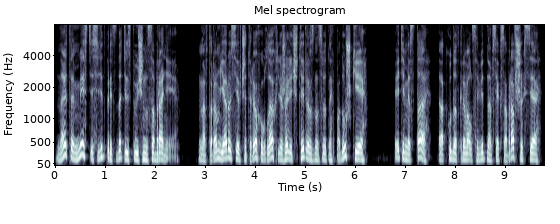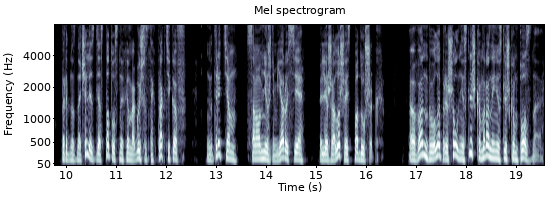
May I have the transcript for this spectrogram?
На этом месте сидит председательствующий на собрании. На втором ярусе в четырех углах лежали четыре разноцветных подушки. Эти места, откуда открывался вид на всех собравшихся, предназначались для статусных и могущественных практиков. На третьем, самом нижнем ярусе, лежало шесть подушек. Ван Буэлэ пришёл не слишком рано и не слишком поздно.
